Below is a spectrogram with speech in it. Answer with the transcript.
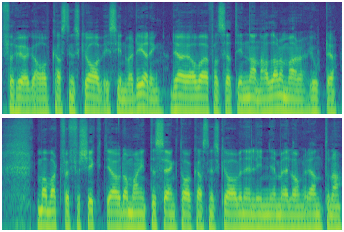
för höga avkastningskrav i sin värdering. Det har jag i alla fall sett innan, alla de här har gjort det. De har varit för försiktiga och de har inte sänkt avkastningskraven i linje med långräntorna.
